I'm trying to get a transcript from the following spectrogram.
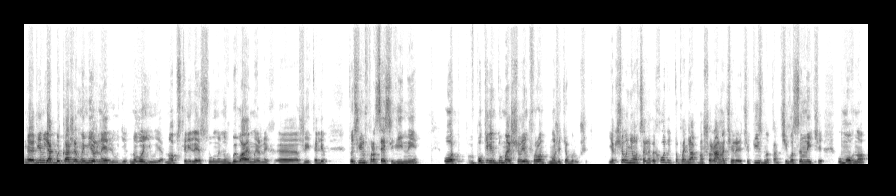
е, Він якби каже, ми мирні люди, ну воює, ну обстрілює суми, ну вбиває мирних е, жителів. Тобто він в процесі війни, от поки він думає, що він фронт може обрушити. Якщо у нього це не виходить, то понятно, що рано чи, чи пізно, там, чи восени, чи умовно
